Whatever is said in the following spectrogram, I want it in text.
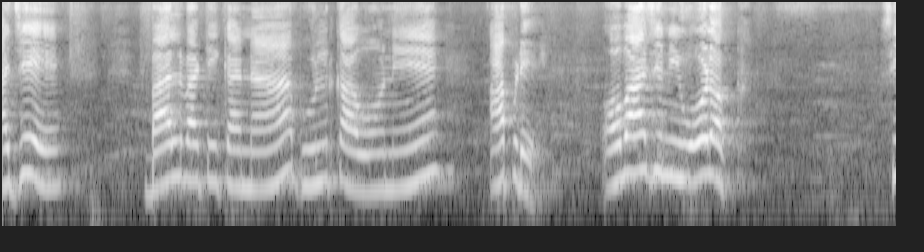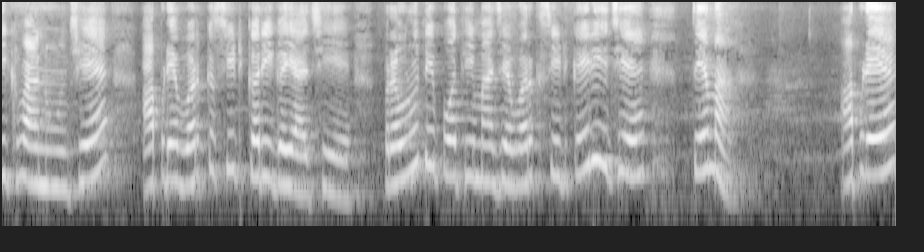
આજે બાલવાટિકાના ભૂલકાઓને આપણે અવાજની ઓળખ શીખવાનું છે. આપણે વર્કશીટ કરી ગયા છીએ. પ્રવૃત્તિ પોથીમાં જે વર્કશીટ કરી છે, તેમાં આપણે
